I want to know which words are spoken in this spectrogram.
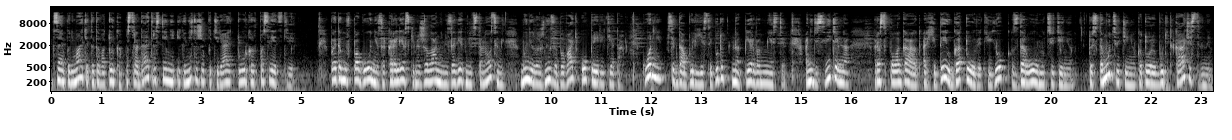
Как сами понимаете, от этого только пострадает растение и, конечно же, потеряет тургор впоследствии. Поэтому в погоне за королевскими желанными заветными цветоносами мы не должны забывать о приоритетах. Корни всегда были, если будут на первом месте. Они действительно располагают орхидею, готовят ее к здоровому цветению. То есть тому цветению, которое будет качественным,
